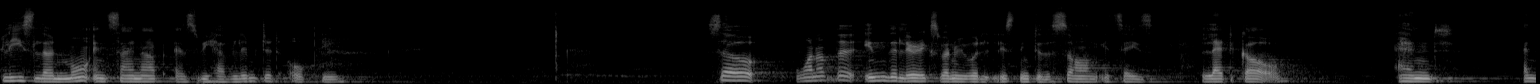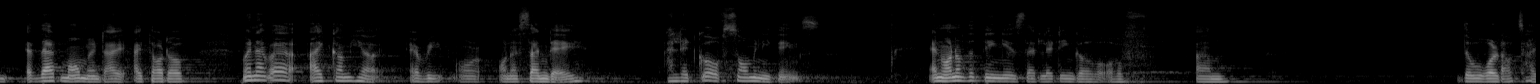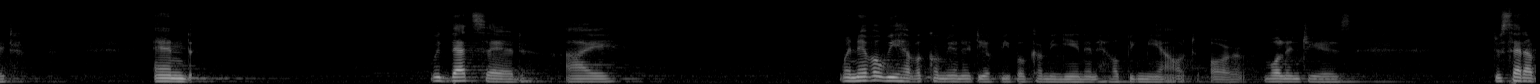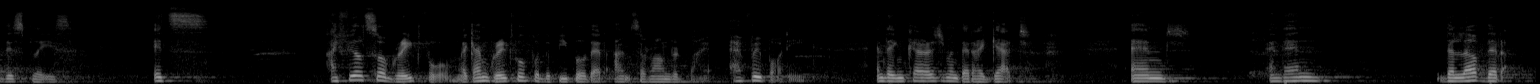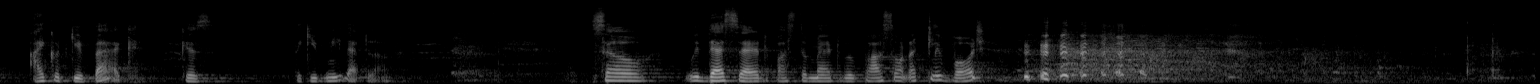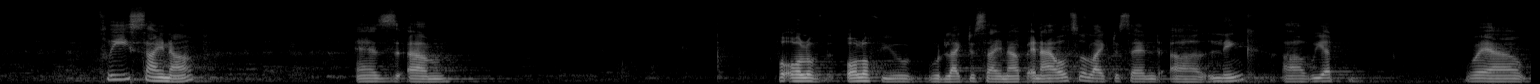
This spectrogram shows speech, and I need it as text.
Please learn more and sign up as we have limited opening. So, one of the in the lyrics when we were listening to the song, it says, "Let go," and and at that moment, I, I thought of whenever I come here every or on a Sunday, I let go of so many things, and one of the things is that letting go of um, the world outside. And with that said, I whenever we have a community of people coming in and helping me out or volunteers to set up this place, it's I feel so grateful. Like I'm grateful for the people that I'm surrounded by, everybody, and the encouragement that I get. And and then the love that I could give back because they give me that love. So, with that said, Pastor Matt will pass on a clipboard. Please sign up as um, for all of all of you would like to sign up, and I also like to send a link. Uh, we are where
